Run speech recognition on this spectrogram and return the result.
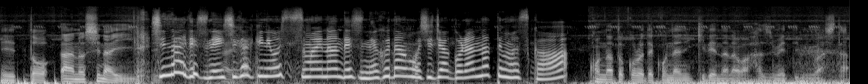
えーっとあの市内。しないですね。石垣にお住まいなんですね。普段星じゃご覧になってますか？こんなところでこんなに綺麗なのは初めて見ました。は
